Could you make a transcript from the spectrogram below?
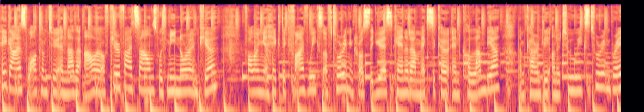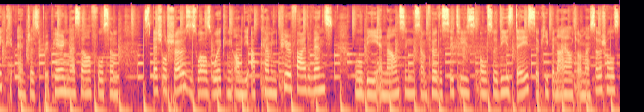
Hey guys, welcome to another hour of Purified Sounds with me, Nora En Pure. Following a hectic five weeks of touring across the US, Canada, Mexico, and Colombia, I'm currently on a two weeks touring break and just preparing myself for some special shows as well as working on the upcoming Purified events. We'll be announcing some further cities also these days, so keep an eye out on my socials.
